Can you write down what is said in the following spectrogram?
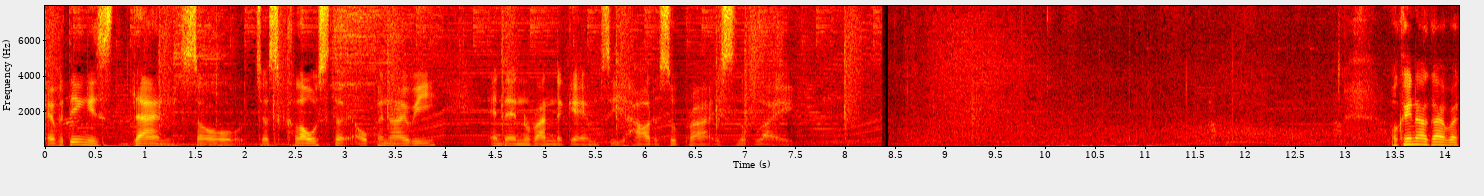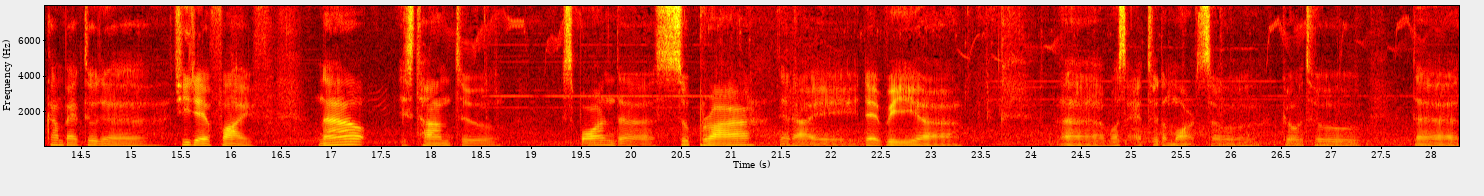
Everything is done so just close the OpenIV and then run the game see how the Supra is look like. Okay now guys welcome back to the GTA 5 now it's time to spawn the Supra that I that we uh, uh, was added to the mod. So go to the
